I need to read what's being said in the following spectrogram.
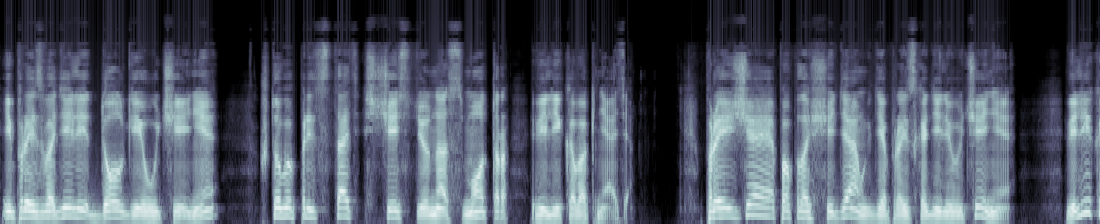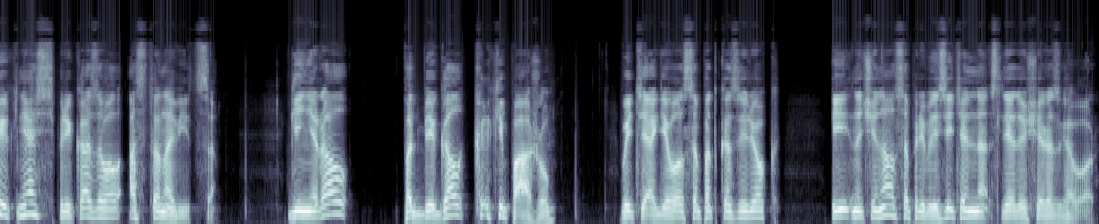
и производили долгие учения, чтобы предстать с честью на смотр великого князя. Проезжая по площадям, где происходили учения, великий князь приказывал остановиться. Генерал подбегал к экипажу, вытягивался под козырек, и начинался приблизительно следующий разговор.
